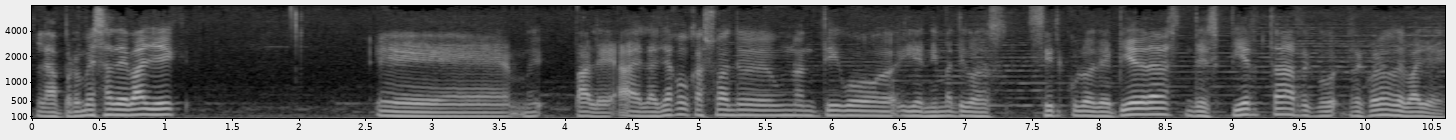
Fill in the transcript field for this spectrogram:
La promesa de Valle eh, vale, ah, el hallazgo casual de un antiguo y enigmático círculo de piedras despierta recuerdos de Valle,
